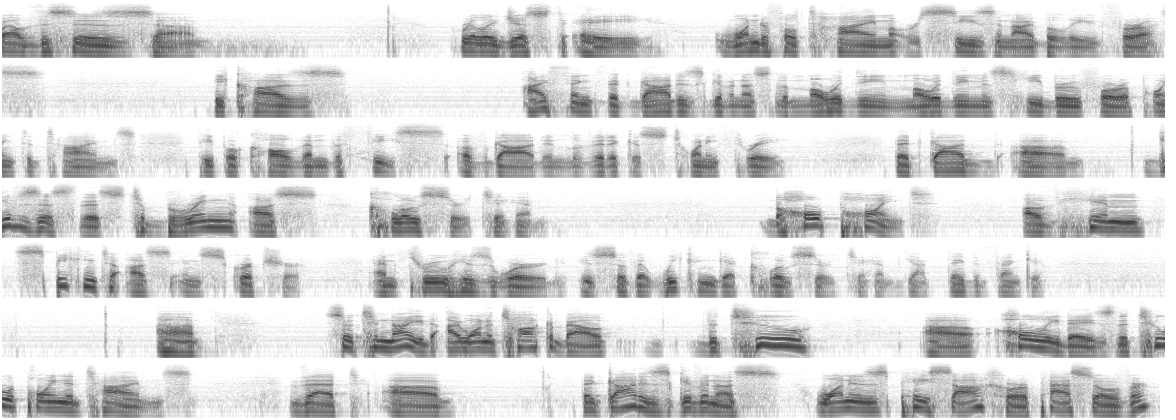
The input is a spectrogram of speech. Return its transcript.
Well, this is um, really just a wonderful time or season, I believe, for us. Because I think that God has given us the Moedim. Moedim is Hebrew for appointed times. People call them the feasts of God in Leviticus 23. That God um, gives us this to bring us closer to Him. The whole point of Him speaking to us in Scripture and through His Word is so that we can get closer to Him. Yeah, David, thank you. Uh, so tonight, I want to talk about the two uh, holy days, the two appointed times that, uh, that God has given us one is Pesach or Passover,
